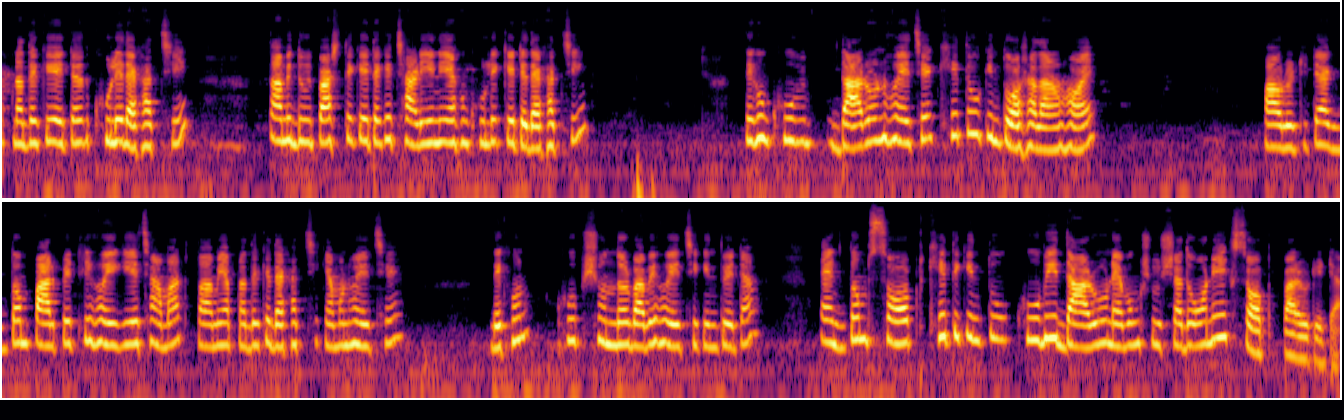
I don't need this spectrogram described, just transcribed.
আপনাদেরকে এটা খুলে দেখাচ্ছি। তো আমি দুই পাশ থেকে এটাকে ছাড়িয়ে নিয়ে এখন খুলে কেটে দেখাচ্ছি। দেখুন, খুব দারুণ হয়েছে। খেতেও কিন্তু অসাধারণ হয়। পাউরুটিটা একদম পারফেক্টলি হয়ে গিয়েছে আমার। তো আমি আপনাদেরকে দেখাচ্ছি কেমন হয়েছে। দেখুন, খুব সুন্দরভাবে হয়েছে কিন্তু এটা। একদম সফট, খেতে কিন্তু খুবই দারুণ এবং সুস্বাদু, অনেক সফট পাউরুটিটা।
